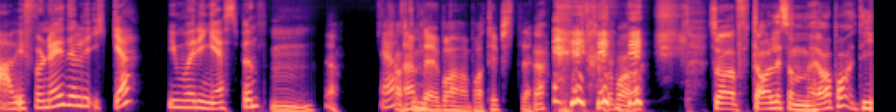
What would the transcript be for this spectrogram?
Er vi fornøyd eller ikke? Vi må ringe Espen. Mm. Ja. Ja. Nei, men det er bra, bra tips. det. Ja. Så bra. Så til alle som hører på, de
